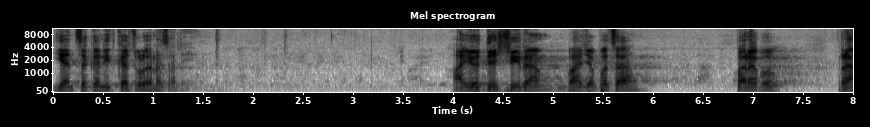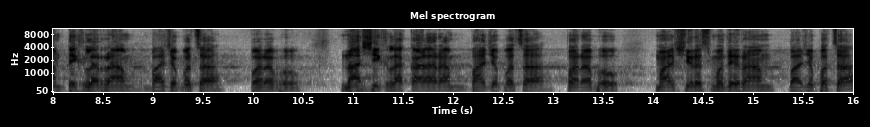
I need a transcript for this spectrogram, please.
यांचं गणित काय जुळना झालंय अयोध्ये श्रीराम भाजपचा पराभव. रामटेकला राम भाजपचा पराभव. नाशिकला काळाराम भाजपचा पराभव. माळशिरसमध्ये राम भाजपचा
